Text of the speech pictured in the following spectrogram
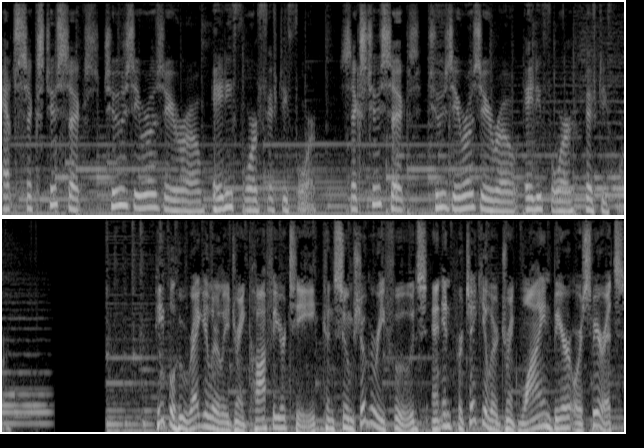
at 626 200 8454. 626 200 8454. People who regularly drink coffee or tea, consume sugary foods, and in particular drink wine, beer, or spirits,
